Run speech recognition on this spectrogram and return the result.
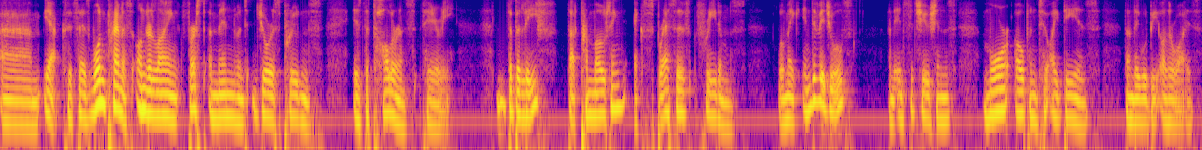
Um, yeah, because it says one premise underlying First Amendment jurisprudence is the tolerance theory, the belief that promoting expressive freedoms will make individuals and institutions more open to ideas than they would be otherwise.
